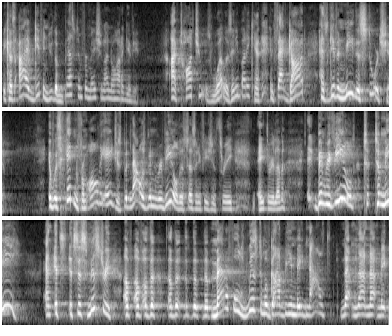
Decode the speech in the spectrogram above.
because I have given you the best information I know how to give you. I've taught you as well as anybody can. In fact, God has given me this stewardship. It was hidden from all the ages, but now has been revealed, it says in Ephesians 3 8 through 11. It's been revealed to, to me. And it's, it's this mystery of, of, of, the, of the, the, the, manifold wisdom of God being made now, not, not, not made,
